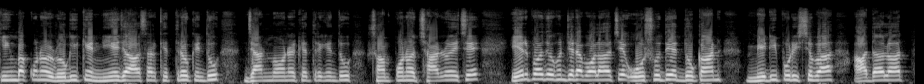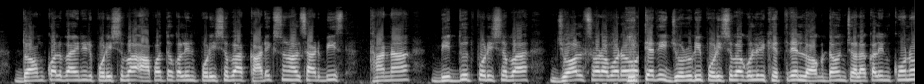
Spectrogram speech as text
কিংবা কোনো রোগীকে নিয়ে যাওয়া আসার ক্ষেত্রেও কিন্তু যানবাহনের ক্ষেত্রে কিন্তু সম্পূর্ণ ছাড় রয়েছে। এরপর দেখুন যেটা বলা হচ্ছে, ওষুধের দোকান, মেডি পরিষেবা, আদালত, দমকল বাহিনীর পরিষেবা, আপাতকালীন পরিষেবা, কারেকশনাল সার্ভিস, থানা, বিদ্যুৎ পরিষেবা, জল সরবরাহ ইত্যাদি জরুরি পরিষেবাগুলির ক্ষেত্রে লকডাউন চলাকালীন কোনো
